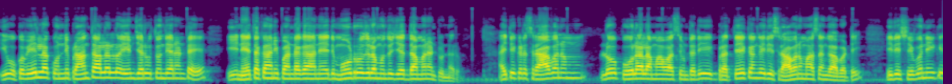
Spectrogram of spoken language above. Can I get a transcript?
ఈ ఒకవేళ కొన్ని ప్రాంతాలలో ఏం జరుగుతుంది అని అంటే ఈ నేతకాని పండగ అనేది మూడు రోజుల ముందు చేద్దామని అంటున్నారు. అయితే ఇక్కడ శ్రావణంలో పూలాల అమావాస్య ఉంటుంది. ప్రత్యేకంగా ఇది శ్రావణ మాసం కాబట్టి ఇది శివునికి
